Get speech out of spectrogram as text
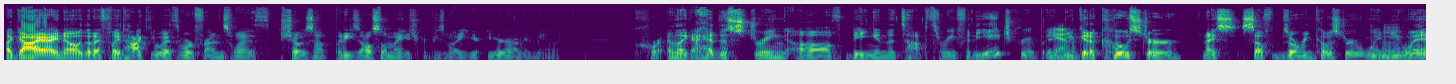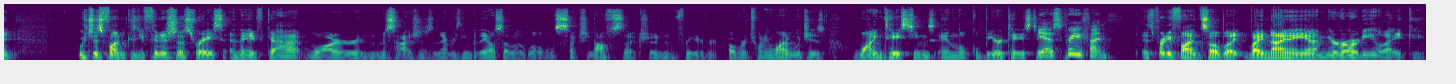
a guy I know that I've played hockey with, we're friends with, shows up, but he's also my age group. He's about a year, year younger than me. Like, cra- and like I had this string of being in the top three for the age group, and Yeah. you get a coaster, nice self-absorbing coaster when you win which is fun because you finish this race and they've got water and massages and everything, but they also have a little section off section for your over 21, which is wine tastings and local beer tastings. Yeah, it's pretty fun. It's pretty fun. So by, by 9 a.m., you're already like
